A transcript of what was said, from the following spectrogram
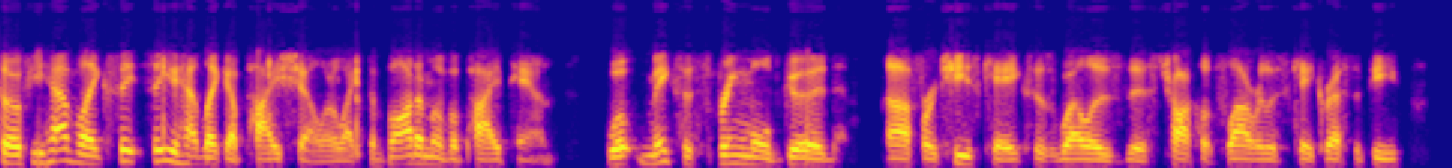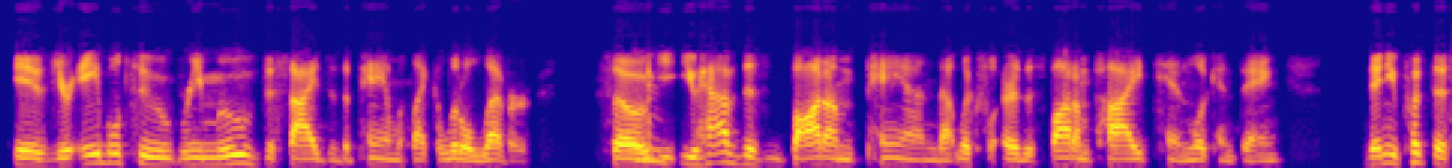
So if you have like say say you had like a pie shell or like the bottom of a pie pan, what makes a spring mold good uh, for cheesecakes as well as this chocolate flourless cake recipe is you're able to remove the sides of the pan with like a little lever. So Mm. y- you have this bottom pan that looks or this bottom pie tin looking thing. Then you put this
